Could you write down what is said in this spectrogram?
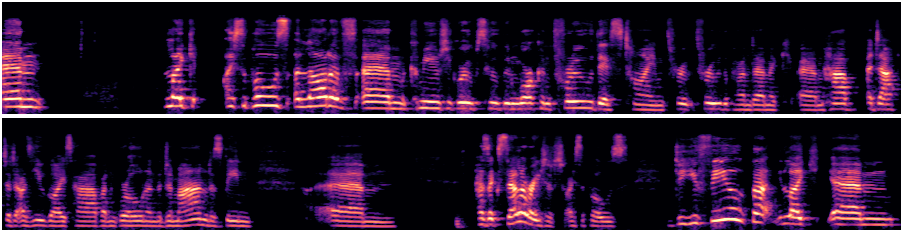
Um, like I suppose a lot of um, community groups who've been working through this time, through through the pandemic, um, have adapted as you guys have and grown, and the demand has been um, has accelerated, I suppose. Do you feel that, like, um,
